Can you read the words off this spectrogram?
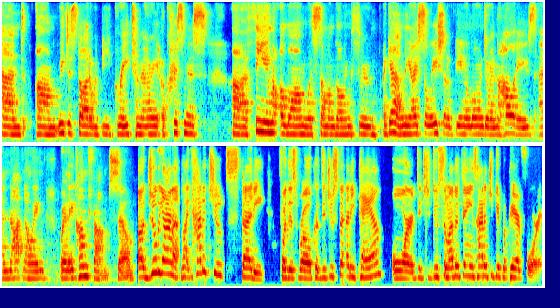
And um, we just thought it would be great to marry a Christmas uh, theme along with someone going through again the isolation of being alone during the holidays and not knowing where they come from. So uh, juliana like how did you study for this role? Because did you study pam or did you do some other things? How did you get prepared for it?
